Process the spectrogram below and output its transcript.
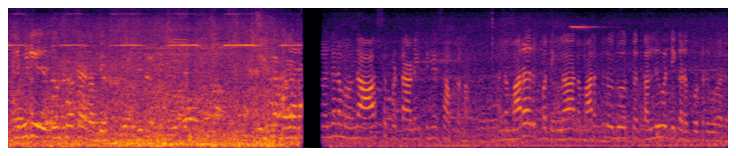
இந்த வீடியோ ஃபோட்டோ எடு அப்படியே வந்து நம்ம வந்து ஆசைப்பட்ட அனைத்துமே சாப்பிடலாம். அந்த மரம் இருக்கு பார்த்தீங்களா அந்த மரத்தில் வந்து ஒருத்தர் தள்ளுவட்டி கடை போட்டுருவார்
